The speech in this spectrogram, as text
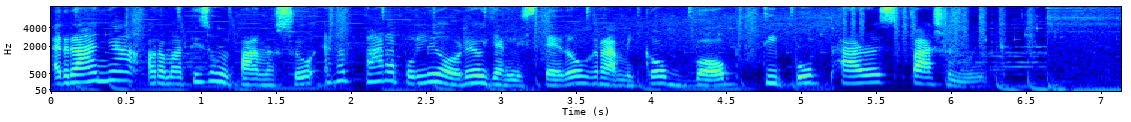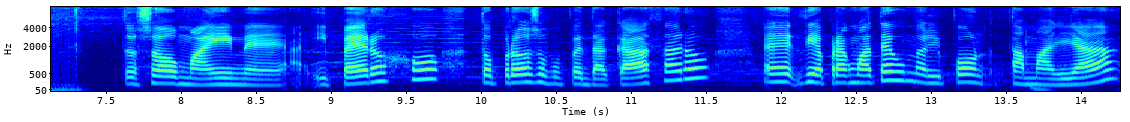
Ράνια, οραματίζομαι πάνω σου ένα πάρα πολύ ωραίο γυαλιστερό γραμμικό bob τύπου Paris Fashion Week. Το σώμα είναι υπέροχο, το πρόσωπο πεντακάθαρο. Ε, διαπραγματεύουμε λοιπόν τα μαλλιά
